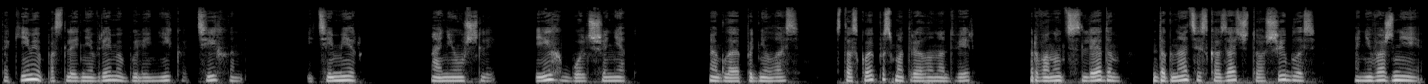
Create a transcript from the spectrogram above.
такими последнее время были Ника, Тихон и Тимир. Они ушли. Их больше нет. Аглая поднялась, с тоской посмотрела на дверь. Рвануть следом, догнать и сказать, что ошиблась, они важнее,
